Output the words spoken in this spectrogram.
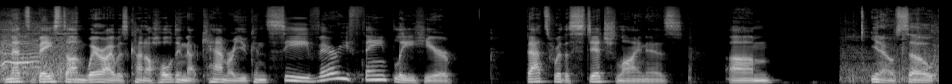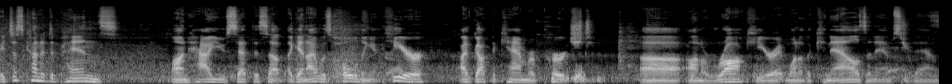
and that's based on where I was kind of holding that camera. You can see very faintly here, that's where the stitch line is. Um, you know, so it just kind of depends on how you set this up. Again, I was holding it here. I've got the camera perched uh, on a rock here at one of the canals in Amsterdam.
